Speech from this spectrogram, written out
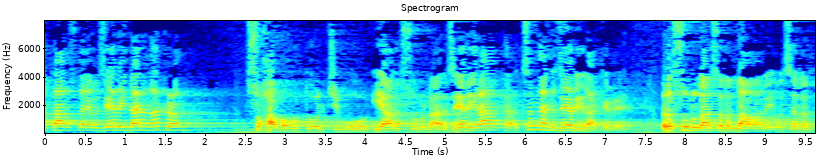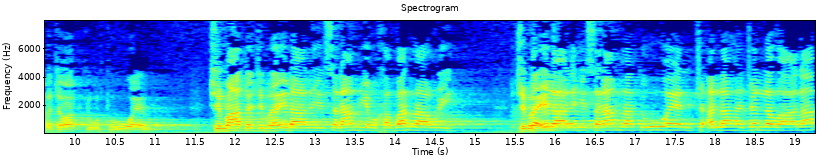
زه تاسو ته یو زیری در نه کړم صحابه ورته وویل چې و یا رسول الله زیری راکه څنګه نه زیری راکوې رسول الله صلی الله علیه وسلم په جواب کې ورته وویل چې ما ته جبرائیل علیه السلام یو خبر راوړی جبرائیل علیه السلام راته وویل چې الله جل وعلا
